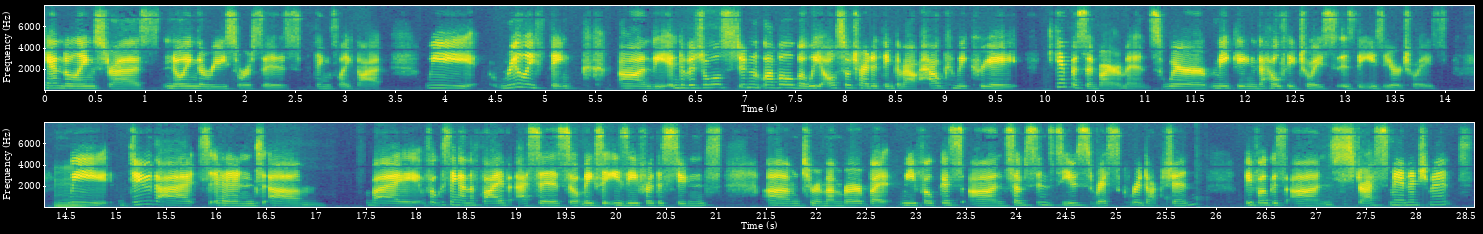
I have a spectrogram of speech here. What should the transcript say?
handling stress, knowing the resources, things like that. We really think on the individual student level, but we also try to think about how can we create campus environments where making the healthy choice is the easier choice. Mm. We do that and um, by focusing on the five S's, so it makes it easy for the students um, to remember. But we focus on substance use risk reduction, we focus on stress management,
